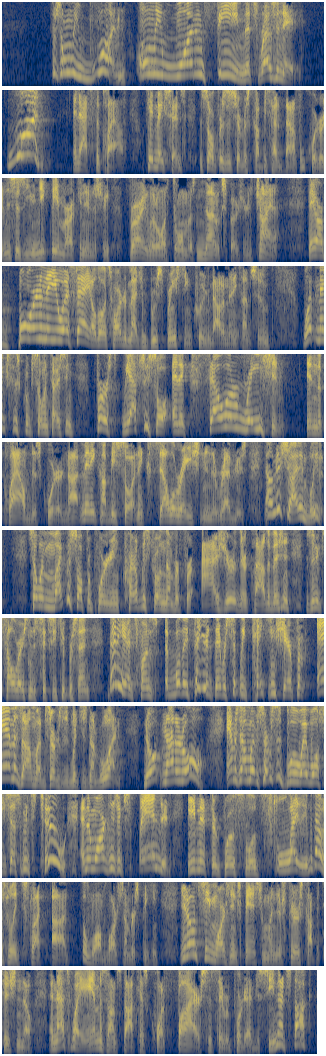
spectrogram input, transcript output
There's only one, only one theme that's resonating. One! And that's the cloud. Okay, makes sense. The software as a service companies had a bountiful quarter, and this is a uniquely American industry, very little, if almost no exposure to China. They are born in the USA, although it's hard to imagine Bruce Springsteen crooning about them anytime soon. What makes this group so enticing? First, we actually saw an acceleration in the cloud this quarter. Not many companies saw an acceleration in their revenues. Now, initially, I didn't believe it. So when Microsoft reported an incredibly strong number for Azure, their cloud division, it was an acceleration to 62%. Many hedge funds, well, they figured they were simply taking share from Amazon Web Services, which is number one. Nope, not at all. Amazon Web Services blew away Wall Street's estimates too, and their margins expanded, even if their growth slowed slightly. But that was really slack, uh, the law of large numbers speaking. You don't see margin expansion when there's fierce competition, though, and that's why Amazon stock has caught fire since they reported. Have you seen that stock?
